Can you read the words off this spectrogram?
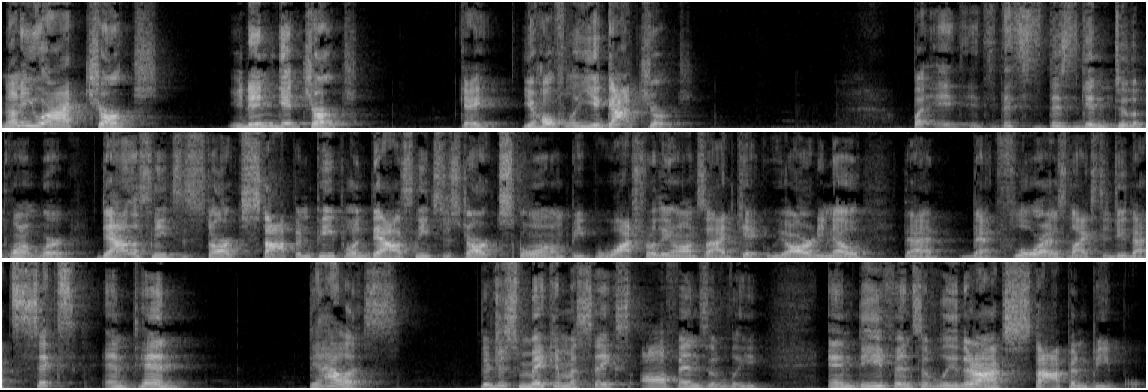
None of you are at church. You didn't get church. Okay, you hopefully you got church. But it, it's this this is getting to the point where Dallas needs to start stopping people, and Dallas needs to start scoring on people. Watch for the onside kick. We already know that that Flores likes to do that. Six and ten, Dallas. They're just making mistakes offensively and defensively. They're not stopping people.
